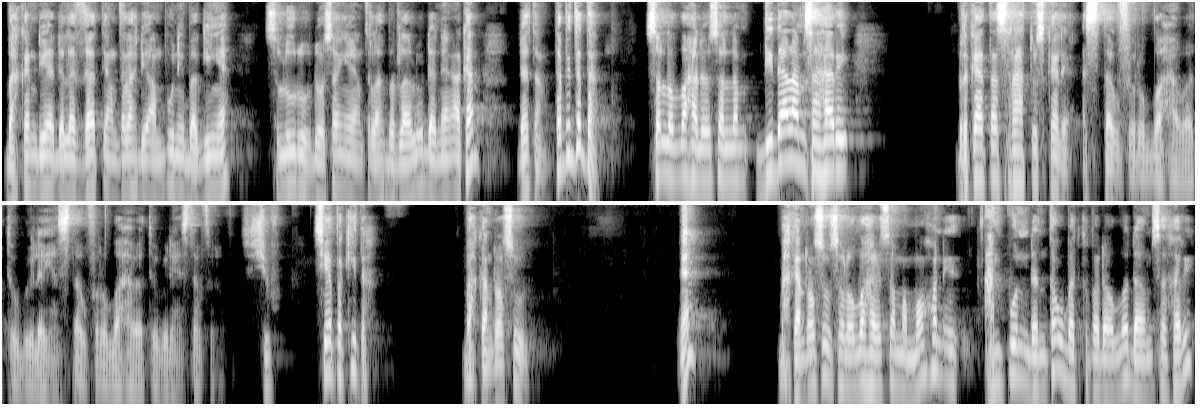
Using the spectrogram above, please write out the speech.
Bahkan dia adalah zat yang telah diampuni baginya seluruh dosanya yang telah berlalu dan yang akan datang. Tapi tetap sallallahu alaihi wasallam di dalam sehari berkata seratus kali astagfirullah wa atubu ilaih astagfirullah wa atubu ilaih astagfirullah. Syuf, siapa kita? Bahkan Rasul. Ya? Bahkan Rasul sallallahu alaihi wasallam memohon ampun dan taubat kepada Allah dalam sehari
